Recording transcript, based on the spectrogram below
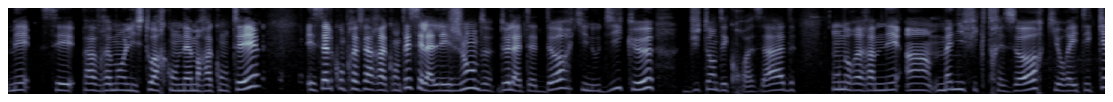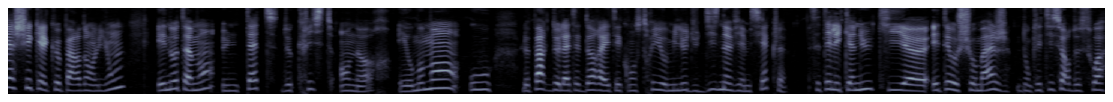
Mais c'est pas vraiment l'histoire qu'on aime raconter. Et celle qu'on préfère raconter, c'est la légende de la Tête d'Or qui nous dit que du temps des croisades, on aurait ramené un magnifique trésor qui aurait été caché quelque part dans Lyon, et notamment une tête de Christ en or. Et au moment où le parc de la Tête d'Or a été construit au milieu du 19e siècle, c'était les canuts qui euh, étaient au chômage, donc les tisseurs de soie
